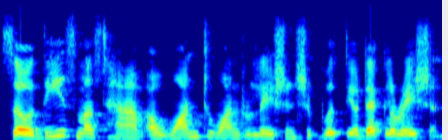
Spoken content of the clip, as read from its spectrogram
So these must have a one-to-one -one relationship with your declaration.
